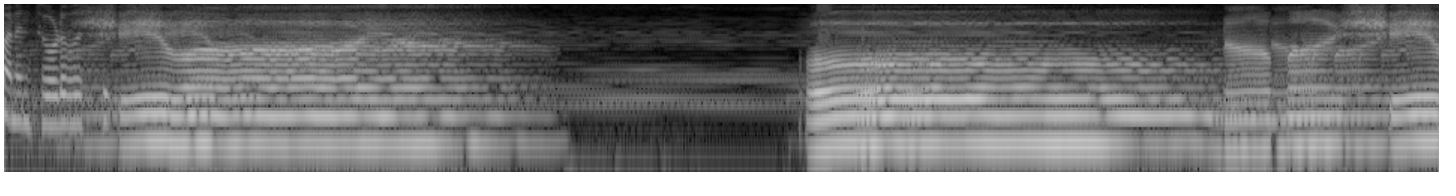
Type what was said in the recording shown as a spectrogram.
మనం చూడవచ్చు. ఓ నమ శివ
